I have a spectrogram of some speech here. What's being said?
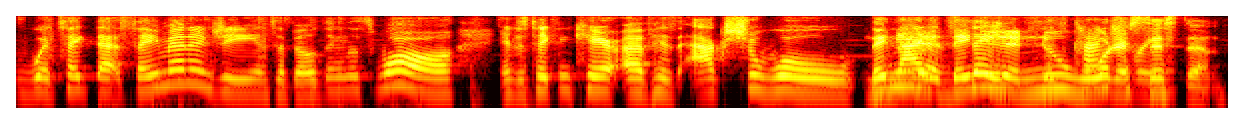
would take that same energy into building this wall, into taking care of his actual they need a, they States, need a new water system.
